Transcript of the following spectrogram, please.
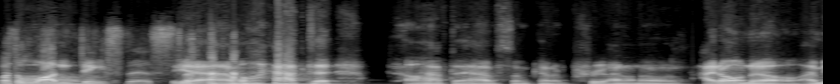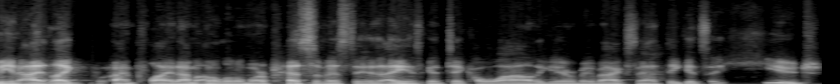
what the um, thinks this? yeah, we'll have to. I'll have to have some kind of proof. I don't know. I don't know. I mean, I like I implied. I'm, I'm a little more pessimistic. I think it's going to take a while to get everybody vaccinated. I think it's a huge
